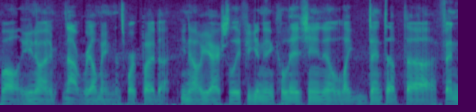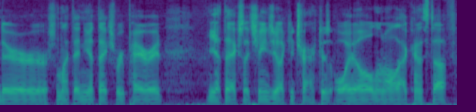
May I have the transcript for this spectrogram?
Well, you know, not real maintenance work, but uh, you know, you actually, if you get in a collision, it'll like dent up the fender or something like that, and you have to actually repair it. You have to actually change like your tractor's oil and all that kind of stuff.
